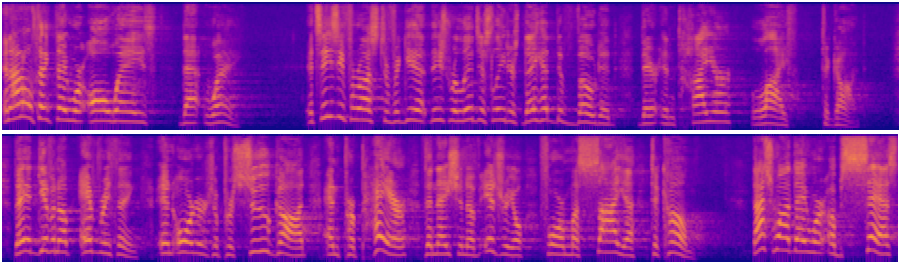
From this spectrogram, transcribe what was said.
And I don't think they were always that way. It's easy for us to forget these religious leaders, they had devoted their entire life to God. They had given up everything in order to pursue God and prepare the nation of Israel for Messiah to come. That's why they were obsessed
